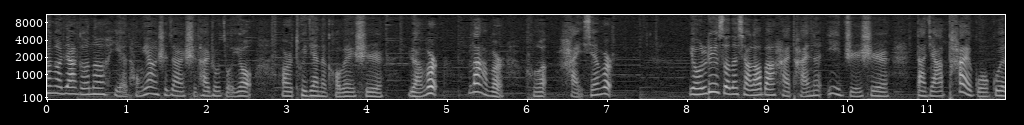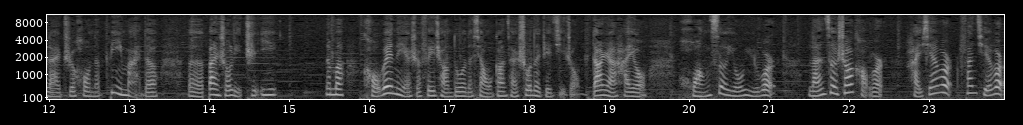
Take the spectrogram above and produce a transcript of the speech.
参考价格呢，也同样是在十泰铢左右，而推荐的口味是原味儿、辣味儿和海鲜味儿。有绿色的小老板海苔呢，一直是大家泰国归来之后呢必买的呃伴手礼之一。那么口味呢也是非常多的，像我刚才说的这几种，当然还有黄色鱿鱼味儿、蓝色烧烤味儿、海鲜味儿、番茄味儿、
